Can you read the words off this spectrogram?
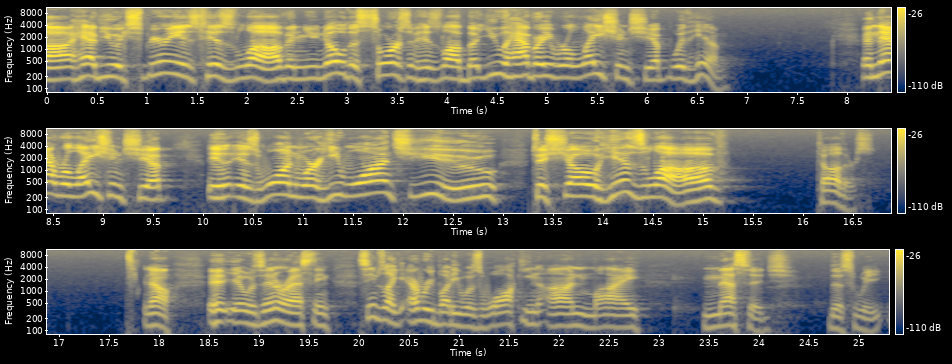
uh, have you experienced His love and you know the source of His love, but you have a relationship with Him. And that relationship is, is one where He wants you to show His love to others. Now, it, it was interesting seems like everybody was walking on my message this week.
